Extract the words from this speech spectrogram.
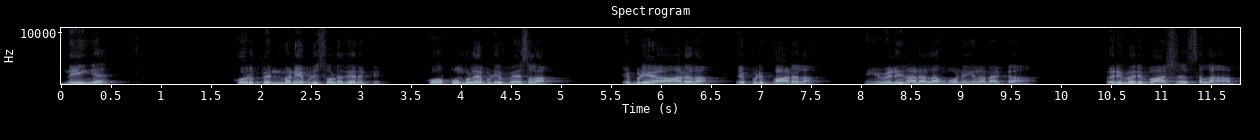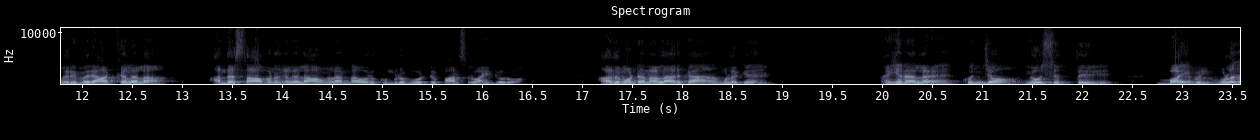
நீங்க ஒரு பெண்மணி எப்படி சொல்றது எனக்கு? ஓ பொம்பளை எப்படி பேசலாம்? எப்படி ஆடலாம்? எப்படி பாடலாம்? நீங்கள் வெளிநாடெல்லாம் போனீங்களானாக்கா பெரிய பெரிய பாஸ்டர்ஸ் எல்லாம் பெரிய பெரிய ஆட்கள் எல்லாம் அந்த ஸ்தாபனங்கள் எல்லாம் அவங்களாம் தான் ஒரு கும்பிடு போட்டு பான்சர் வாங்கிட்டு வருவாங்க. அது மட்டும் நல்லா இருக்கா உங்களுக்கு? அதனால கொஞ்சம் யோசித்து பைபிள் உலக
